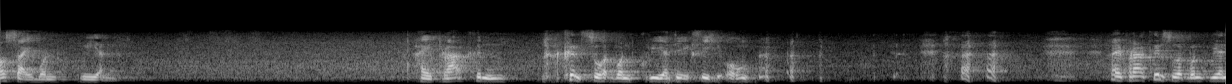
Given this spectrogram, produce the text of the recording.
เขาใส่บนเกวียน ให้พระขึ้น ขึ้นสวดบนเกวียนอีกสี่องค์ ให้พระขึ้นสวดบนเกวียน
